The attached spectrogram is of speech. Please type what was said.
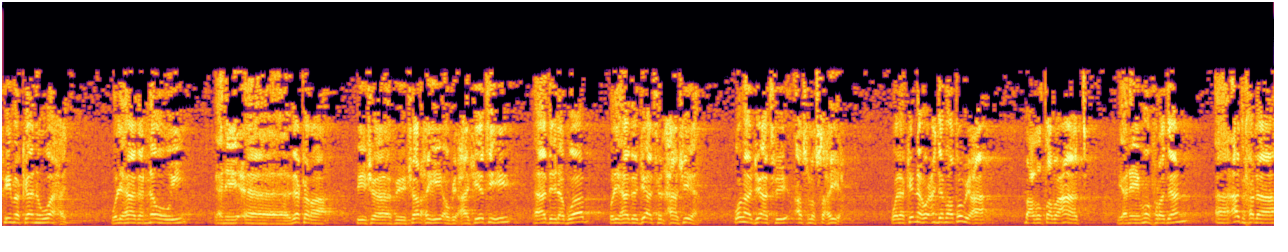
في مكان واحد. ولهذا النووي يعني آه ذكر في في شرحه أو في حاشيته هذه الأبواب ولهذا جاءت في الحاشية وما جاءت في أصل الصحيح. ولكنه عندما طبع بعض الطبعات يعني مفردا آه أدخل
